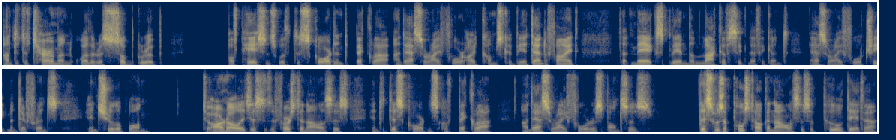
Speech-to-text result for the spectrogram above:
and to determine whether a subgroup of patients with discordant BICLA and SRI4 outcomes could be identified that may explain the lack of significant SRI4 treatment difference in TULIP-1. To our knowledge, this is the first analysis into discordance of BICLA and SRI4 responses. This was a post hoc analysis of pooled data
